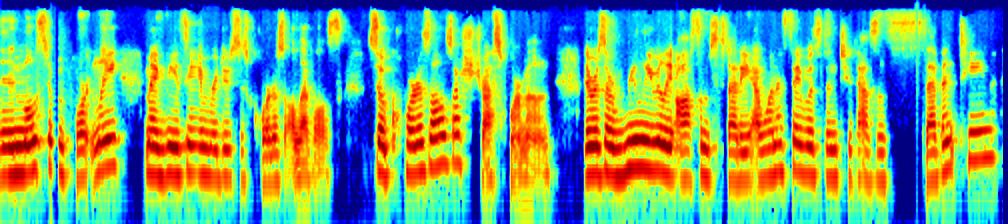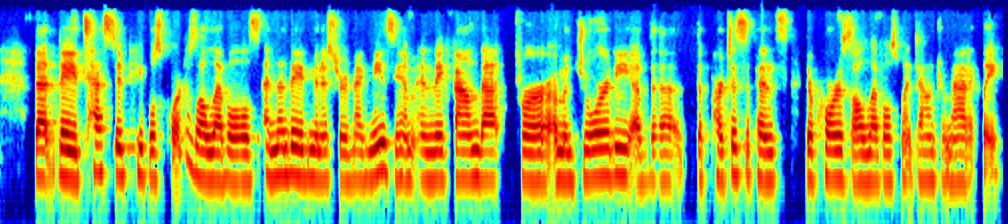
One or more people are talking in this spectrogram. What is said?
And most importantly, magnesium reduces cortisol levels. So, cortisol is our stress hormone. There was a really, really awesome study, I want to say was in 2017, that they tested people's cortisol levels and then they administered magnesium. And they found that for a majority of the, the participants, their cortisol levels went down dramatically.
